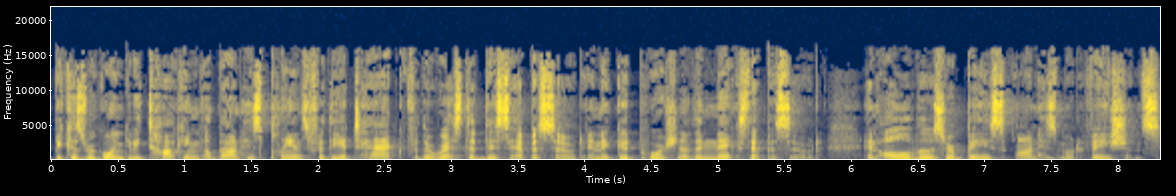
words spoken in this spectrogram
because we're going to be talking about his plans for the attack for the rest of this episode and a good portion of the next episode, and all of those are based on his motivations.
